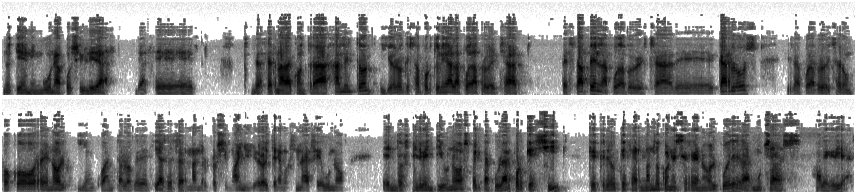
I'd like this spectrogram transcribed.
no tiene ninguna posibilidad de hacer de hacer nada contra Hamilton y yo creo que esa oportunidad la puede aprovechar Verstappen, la puede aprovechar eh, Carlos y la puede aprovechar un poco Renault. Y en cuanto a lo que decías de Fernando el próximo año, yo creo que tenemos una F1 en 2021 espectacular porque sí que creo que Fernando con ese Renault puede dar muchas alegrías.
